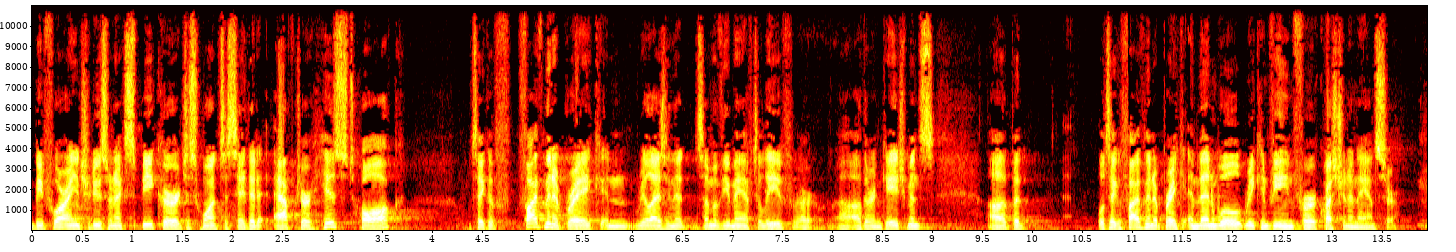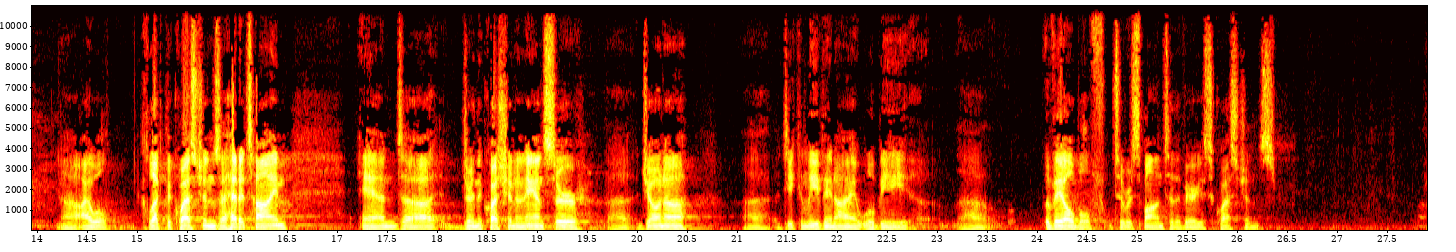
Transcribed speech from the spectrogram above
before I introduce our next speaker, I just want to say that after his talk, we'll take a five minute break and realizing that some of you may have to leave for uh, other engagements, uh, but we'll take a five minute break and then we'll reconvene for a question and answer. Uh, I will collect the questions ahead of time, and uh, during the question and answer, uh, Jonah, uh, Deacon Levy, and I will be available f- to respond to the various questions.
